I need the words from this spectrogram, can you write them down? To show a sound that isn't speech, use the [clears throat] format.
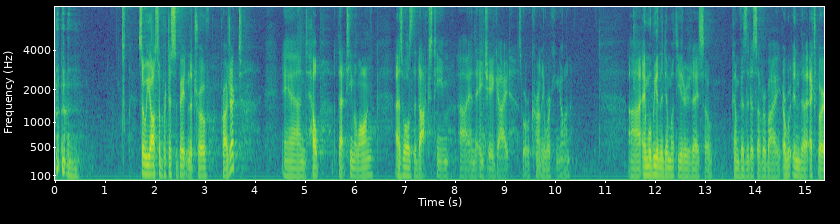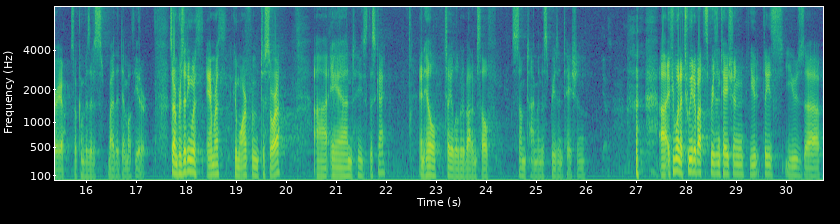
[clears throat] so we also participate in the Trove project and help that team along, as well as the docs team uh, and the HA guide. That's what we're currently working on. Uh, and we'll be in the demo theater today, so come visit us over by, or in the expo area, so come visit us by the demo theater. So I'm presenting with Amrith Kumar from Tesora, uh, and he's this guy. And he'll tell you a little bit about himself sometime in this presentation. Yes. [laughs] uh, if you want to tweet about this presentation, you, please use uh,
